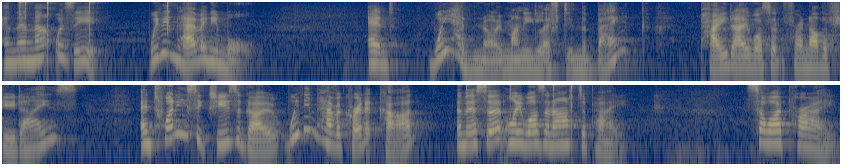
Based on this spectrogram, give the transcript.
And then that was it. We didn't have any more. And we had no money left in the bank. Payday wasn't for another few days. And 26 years ago, we didn't have a credit card, and there certainly wasn't afterpay. So I prayed.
